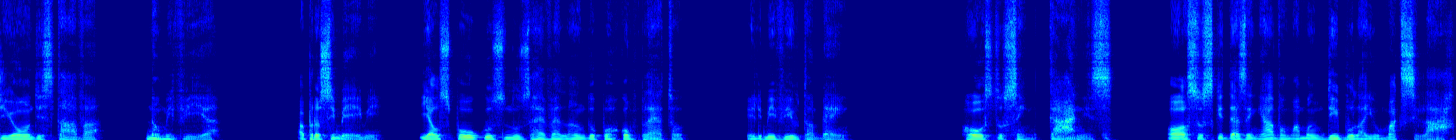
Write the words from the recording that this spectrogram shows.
De onde estava, não me via. Aproximei-me, e aos poucos nos revelando por completo, ele me viu também. Rosto sem carnes, ossos que desenhavam a mandíbula e o maxilar.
